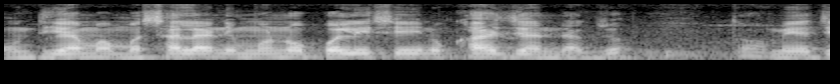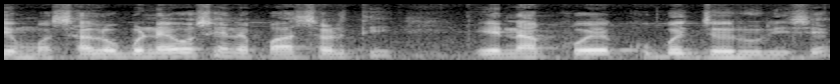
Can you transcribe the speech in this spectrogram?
ઊંધિયામાં મસાલાની મોનોપોલી છે, એનું ખાસ ધ્યાન રાખજો. તો અમે જે મસાલો બનાવ્યો છે ને પાછળથી એ નાખવો એ ખૂબ જ જરૂરી છે.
